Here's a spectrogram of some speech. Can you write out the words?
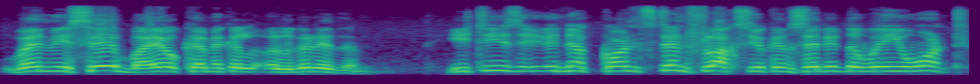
when we say biochemical algorithm, it is in a constant flux, you can set it the way you want.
